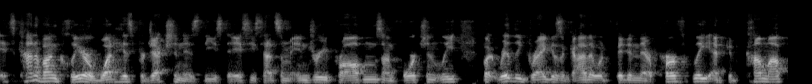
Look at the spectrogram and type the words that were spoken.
it's kind of unclear what his projection is these days. He's had some injury problems, unfortunately, but Ridley Greig is a guy that would fit in there perfectly and could come up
